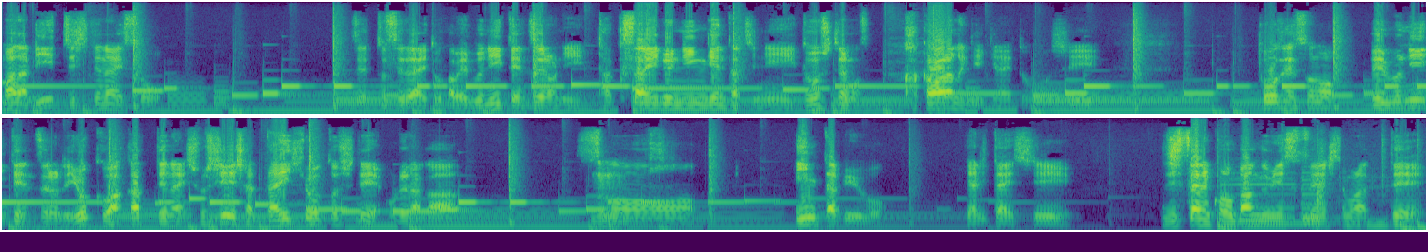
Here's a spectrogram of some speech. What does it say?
まだリーチしてない層、Z 世代とか Web2.0 にたくさんいる人間たちにどうしても関わらなきゃいけないと思うし、当然その Web2.0 でよく分かってない初心者代表として俺らが、その、インタビューをやりたいし、実際にこの番組に出演してもらって、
